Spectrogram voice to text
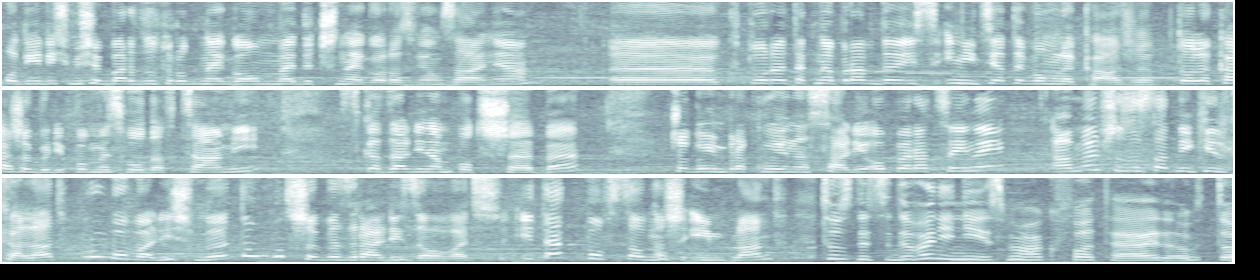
Podjęliśmy się bardzo trudnego medycznego rozwiązania, e, które tak naprawdę jest inicjatywą lekarzy. To lekarze byli pomysłodawcami, wskazali nam potrzebę, czego im brakuje na sali operacyjnej, a my przez ostatnie kilka lat próbowaliśmy tą potrzebę zrealizować. I tak powstał nasz implant. To zdecydowanie nie jest mała kwota, to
